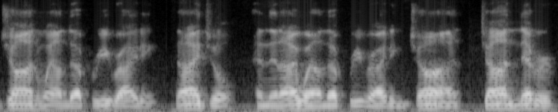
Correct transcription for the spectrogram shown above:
John wound up rewriting Nigel, and then I wound up rewriting John. John never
